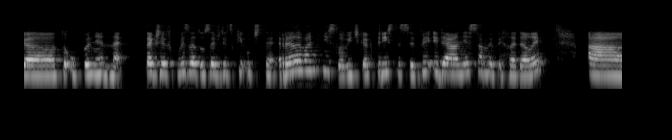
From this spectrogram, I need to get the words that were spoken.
uh, to úplně ne. Takže v Quizletu se vždycky učte relevantní slovíčka, který jste si vy ideálně sami vyhledali a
